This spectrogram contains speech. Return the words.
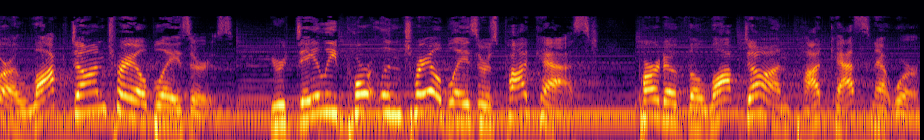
are Locked On Trailblazers, your daily Portland Trailblazers podcast, part of the Locked On Podcast Network.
